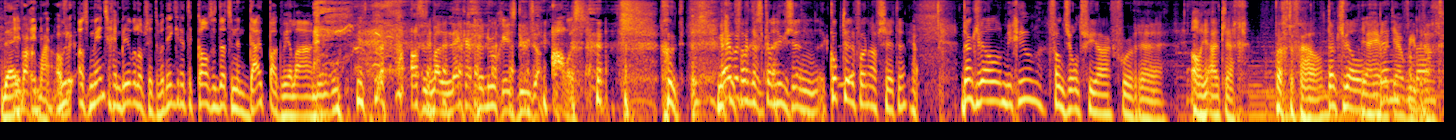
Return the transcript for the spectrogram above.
Nee, en- wacht en- maar. en- Over- als mensen geen bril willen opzetten, wat denk je dat de kans is dat ze een duikpak willen aandoen? Als het maar lekker genoeg is, doen ze alles. Goed. Michiel Herbert, Vakkers kan nu zijn koptelefoon afzetten. Dankjewel, Michiel van John VR, voor eh, al je uitleg. Prachtig verhaal. Dankjewel, Ja, Herbert, Ben, jou weer bedankt.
